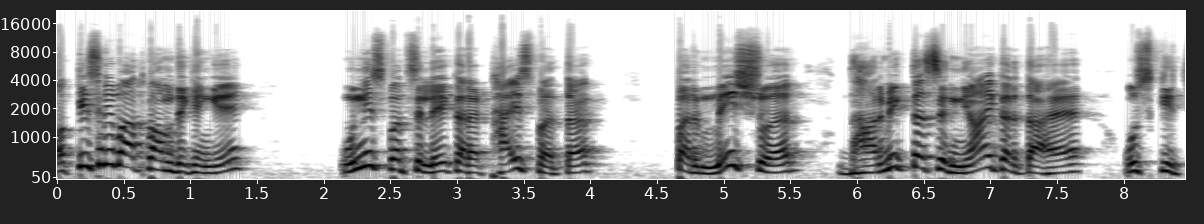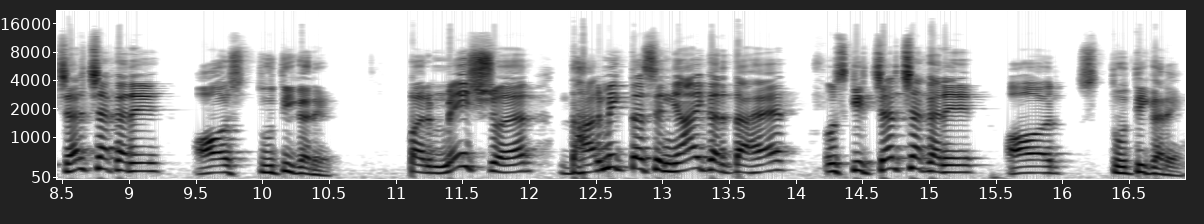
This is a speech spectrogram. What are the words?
और तीसरी बात को हम देखेंगे, उन्नीस पद से लेकर अट्ठाईस पद तक, परमेश्वर धार्मिकता से न्याय करता है, उसकी चर्चा करे और स्तुति करे। परमेश्वर धार्मिकता से न्याय करता है, उसकी चर्चा करे और स्तुति करे।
